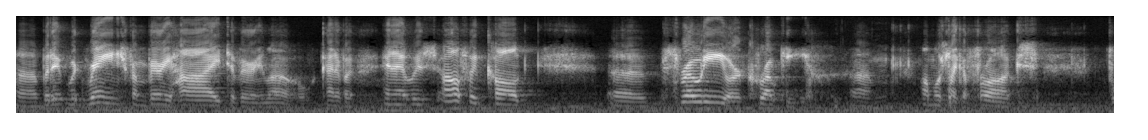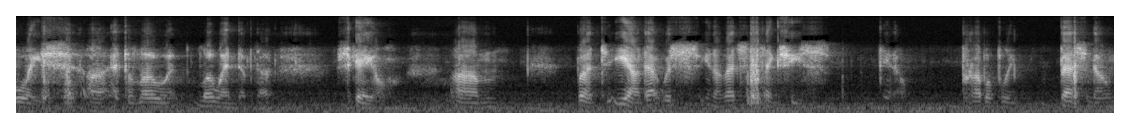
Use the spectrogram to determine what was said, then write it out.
Uh, but it would range from very high to very low, kind of a, and it was often called uh, throaty or croaky, um, almost like a frog's voice uh, at the low low end of the scale. Um, but yeah, that was you know that's the thing she's you know probably best known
